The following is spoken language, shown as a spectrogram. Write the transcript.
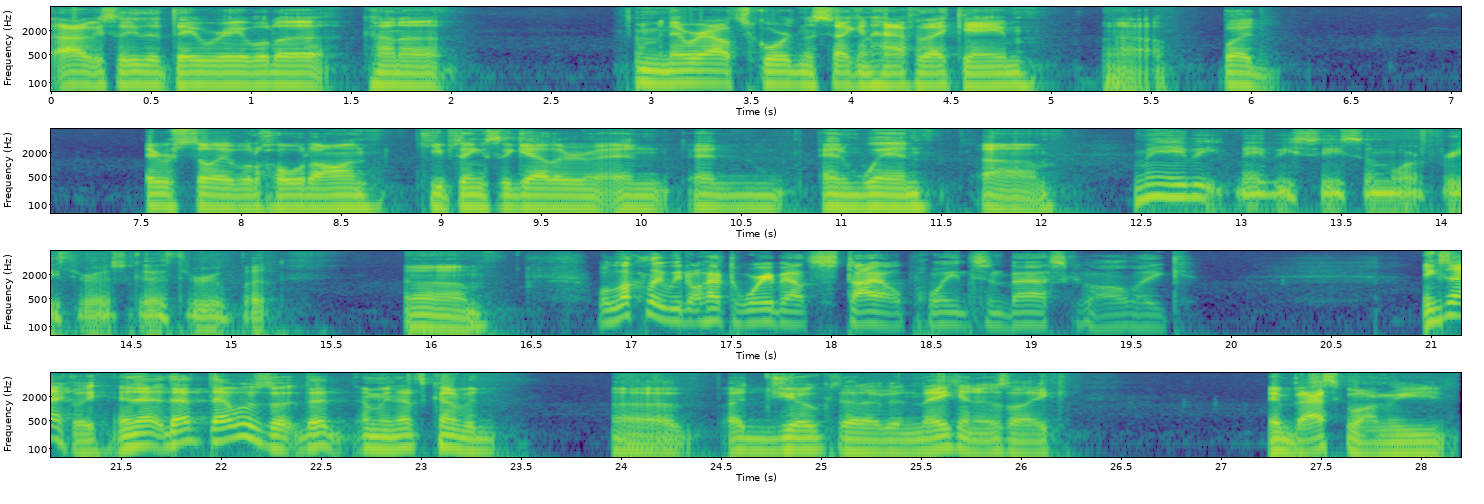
obviously that they were able to kind of I mean they were outscored in the second half of that game, uh, but they were still able to hold on, keep things together, and and and win. Um, maybe maybe see some more free throws go through, but um, Well, luckily we don't have to worry about style points in basketball. Like, Exactly, and that that, that was a, that. I mean, that's kind of a uh, a joke that I've been making is like in basketball. I mean,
